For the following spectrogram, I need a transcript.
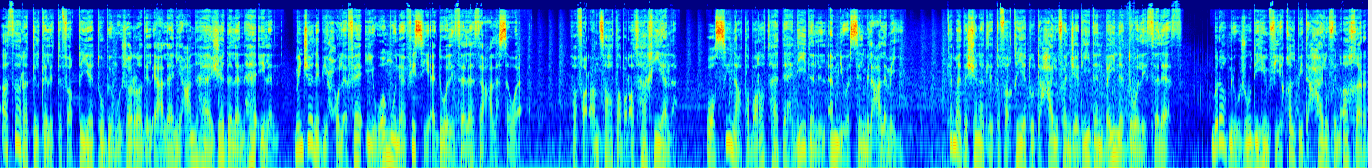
أثارت تلك الاتفاقية بمجرد الإعلان عنها جدلا هائلا من جانب حلفاء ومنافسي الدول الثلاثة على السواء. ففرنسا اعتبرتها خيانة والصين اعتبرتها تهديدا للأمن والسلم العالمي. كما دشنت الاتفاقية تحالفا جديدا بين الدول الثلاث برغم وجودهم في قلب تحالف آخر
